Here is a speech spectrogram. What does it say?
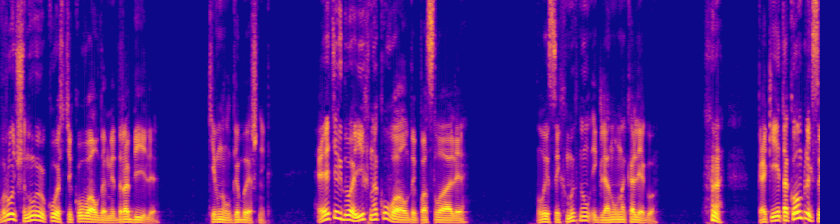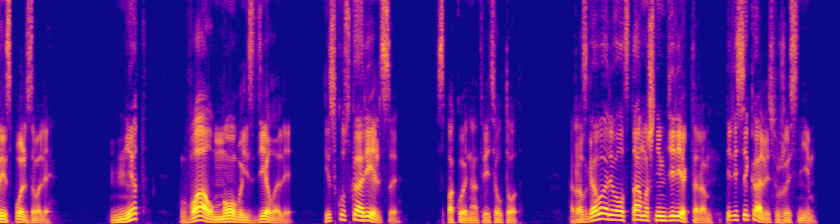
Вручную кости кувалдами дробили. Кивнул ГБшник. Этих двоих на кувалды послали. Лысый хмыкнул и глянул на коллегу. «Ха, какие-то комплексы использовали?» «Нет, вал новый сделали. Из куска рельсы», — спокойно ответил тот. Разговаривал с тамошним директором, пересекались уже с ним.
